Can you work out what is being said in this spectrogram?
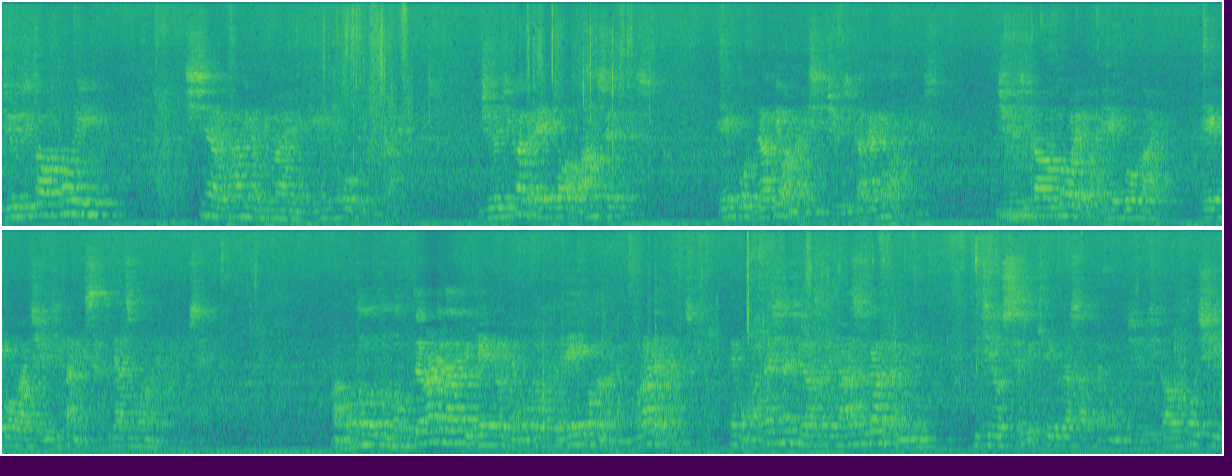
十字架を通り、父なる神の御前に栄光を受け取られる。十字架と栄光はワンセットです栄光だけはないし十字架だけはないです十字架を通れば栄光があり栄光は十字架に先立つものではありませんもともと持っておられたという点にはもともと栄光の中におられたんですけどでも私たちがそれに預かるために一度捨ててきてくださったこの十字架を通し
